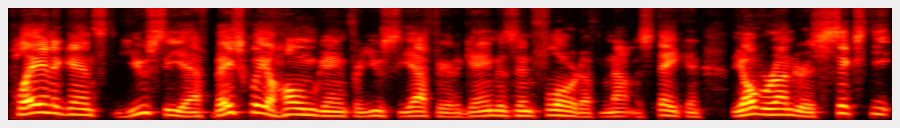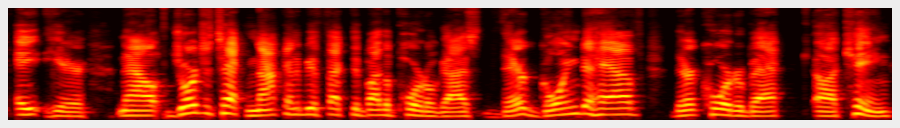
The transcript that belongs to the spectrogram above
playing against UCF. Basically, a home game for UCF here. The game is in Florida, if I'm not mistaken. The over/under is sixty-eight here. Now, Georgia Tech not going to be affected by the portal, guys. They're going to have their quarterback, uh, King,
